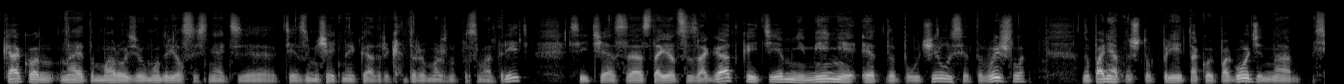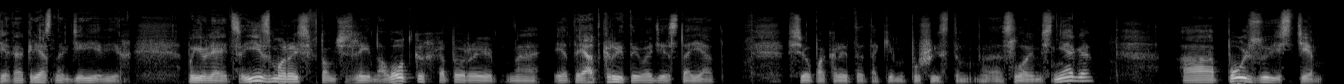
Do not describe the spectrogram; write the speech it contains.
Как он на этом морозе умудрился снять э, те замечательные кадры, которые можно посмотреть, сейчас остается загадкой. Тем не менее, это получилось, это вышло. Но понятно, что при такой погоде на всех окрестных деревьях появляется изморозь, в том числе и на лодках, которые на этой открытой воде стоят все покрыто таким пушистым э, слоем снега. А пользуясь тем,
